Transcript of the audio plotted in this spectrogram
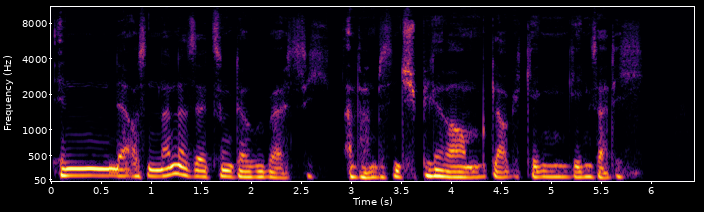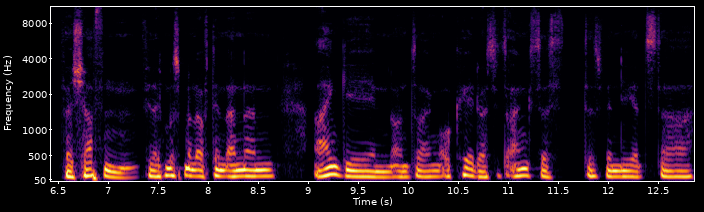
in der Auseinandersetzung darüber sich einfach ein bisschen Spielraum, glaube ich, gegen, gegenseitig verschaffen. Vielleicht muss man auf den anderen eingehen und sagen, okay, du hast jetzt Angst, dass, dass wenn die jetzt da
